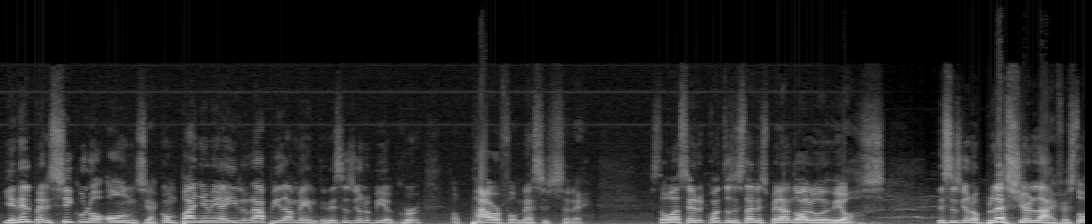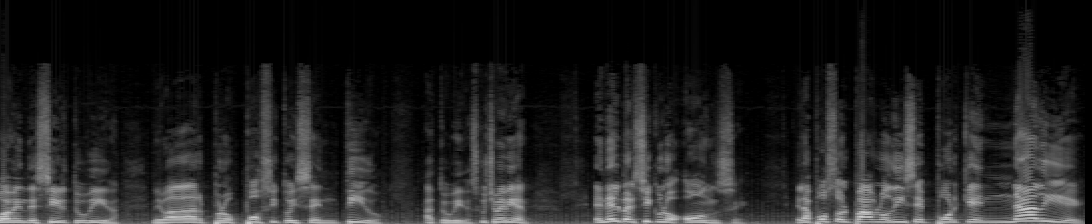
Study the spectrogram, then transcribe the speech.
Y en el versículo 11, acompáñeme ahí rápidamente. This is going to be a, a powerful message today. Esto va a ser, ¿cuántos están esperando algo de Dios? This is going to bless your life. Esto va a bendecir tu vida. Le va a dar propósito y sentido a tu vida. Escúcheme bien. En el versículo 11, el apóstol Pablo dice, porque nadie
